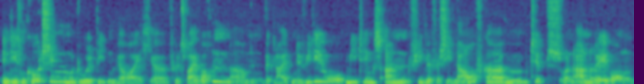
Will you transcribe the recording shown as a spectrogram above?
In diesem Coaching-Modul bieten wir euch äh, für zwei Wochen ähm, begleitende Video-Meetings an, viele verschiedene Aufgaben, Tipps und Anregungen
